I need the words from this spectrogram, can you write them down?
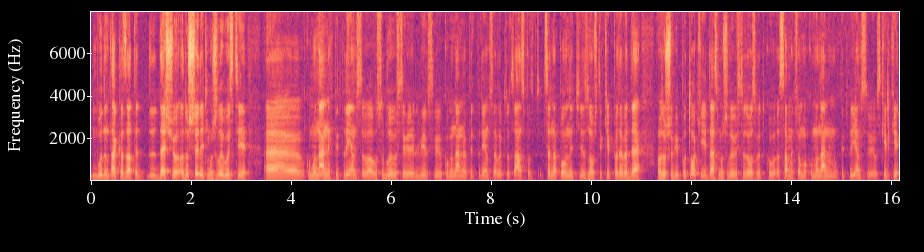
будемо так казати, дещо розширить можливості е, комунальних підприємств, в особливості Львівського комунального підприємства електротранспорт. Це наповнить знову ж таки переведе грошові потоки і дасть можливість розвитку саме цьому комунальному підприємстві, оскільки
